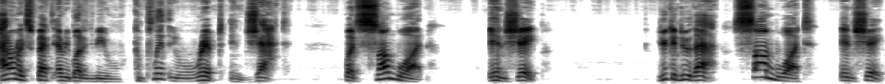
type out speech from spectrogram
I don't expect everybody to be completely ripped and jacked, but somewhat in shape. You can do that. Somewhat in shape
